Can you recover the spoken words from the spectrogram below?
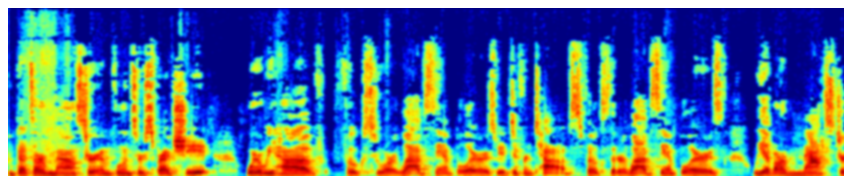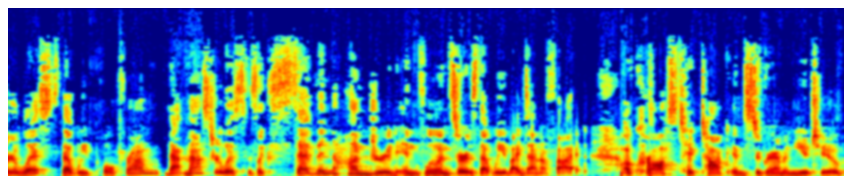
that's our master influencer spreadsheet where we have folks who are lab samplers. We have different tabs. Folks that are lab samplers. We have our master list that we pull from. That master list is like 700 influencers that we've identified across TikTok, Instagram, and YouTube.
